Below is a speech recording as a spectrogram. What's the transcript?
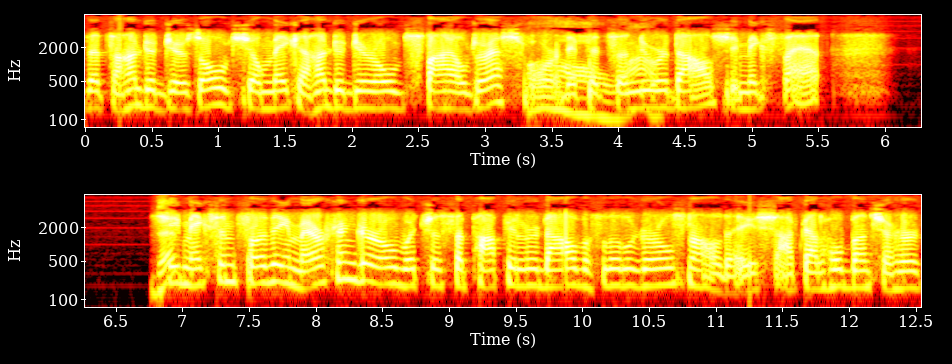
that's a hundred years old, she'll make a hundred year old style dress for it. If Oh, it's a newer doll, she makes that. That- She makes them for the American Girl, which is the popular doll with little girls nowadays. I've got a whole bunch of her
